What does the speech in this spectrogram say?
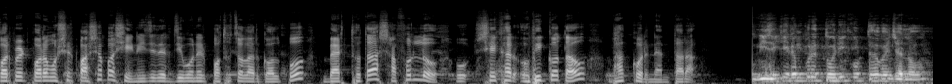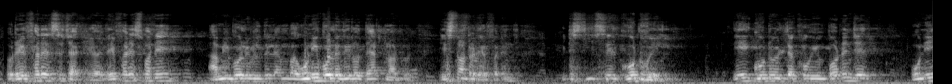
কর্পোরেট পরামর্শের পাশাপাশি নিজেদের জীবনের পথচলার গল্প ব্যর্থতা সাফল্য ও শেখার অভিজ্ঞতাও ভাগ করে নেন তারা। নিজেকে এরকম করে তৈরি করতে হবে যেন রেফারেন্সে চাকরি হয়। রেফারেন্স মানে আমি বলে দিলাম বা উনি বলে দিল that not it's not a reference it is it's a good will এই গুড উইলটা খুব ইম্পর্টেন্ট যে উনি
